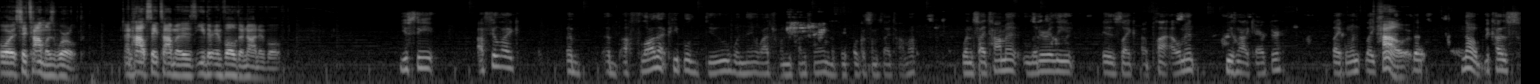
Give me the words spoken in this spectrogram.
or Saitama's world, and how Saitama is either involved or not involved. you see, I feel like a, a a flaw that people do when they watch One Punch Man is they focus on Saitama. When Saitama literally is like a plot element, he is not a character. Like when like How? the, no because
